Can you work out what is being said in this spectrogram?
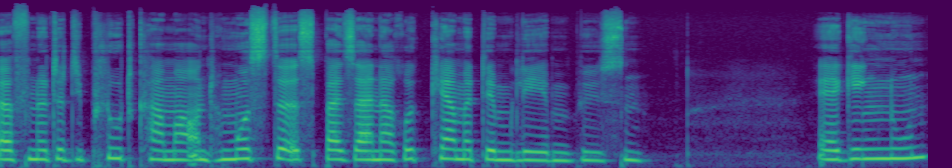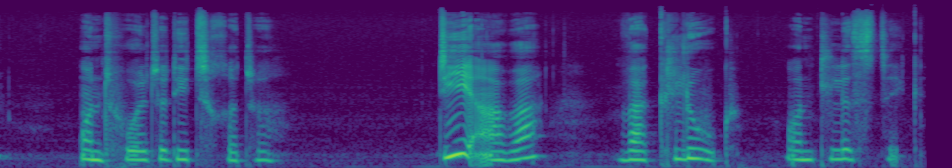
öffnete die Blutkammer und musste es bei seiner Rückkehr mit dem Leben büßen. Er ging nun und holte die dritte. Die aber war klug und listig.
